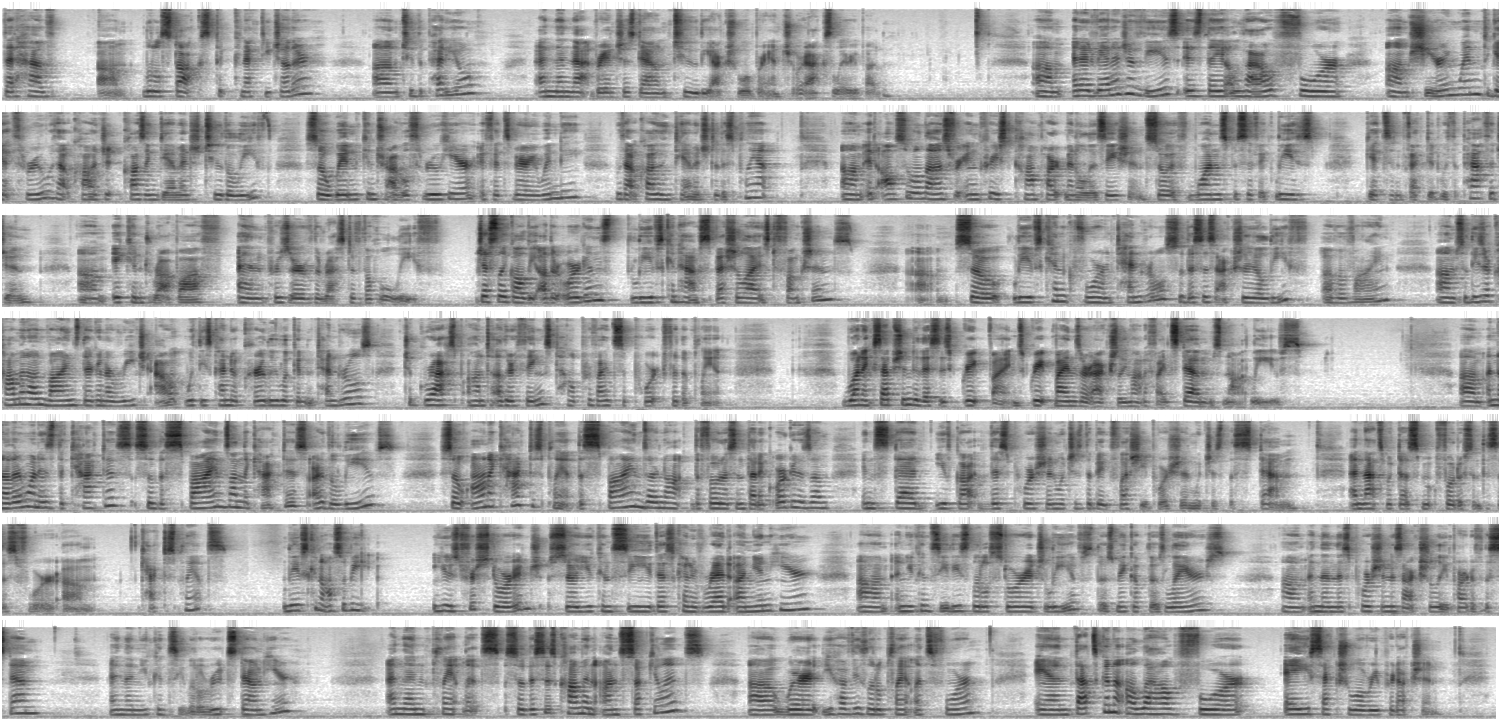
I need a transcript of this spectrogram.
that have um, little stalks to connect each other um, to the petiole, and then that branches down to the actual branch or axillary bud. Um, an advantage of these is they allow for um, shearing wind to get through without ca- causing damage to the leaf. So, wind can travel through here if it's very windy without causing damage to this plant. Um, it also allows for increased compartmentalization. So, if one specific leaf gets infected with a pathogen, um, it can drop off and preserve the rest of the whole leaf. Just like all the other organs, leaves can have specialized functions. Um, so leaves can form tendrils. So this is actually a leaf of a vine. Um, so these are common on vines. They're going to reach out with these kind of curly looking tendrils to grasp onto other things to help provide support for the plant. One exception to this is grapevines. Grapevines are actually modified stems, not leaves. Um, another one is the cactus. So the spines on the cactus are the leaves. So on a cactus plant, the spines are not the photosynthetic organism. Instead, you've got this portion, which is the big fleshy portion, which is the stem. And that's what does photosynthesis for um, cactus plants. Leaves can also be used for storage. So you can see this kind of red onion here. Um, and you can see these little storage leaves. Those make up those layers. Um, and then this portion is actually part of the stem. And then you can see little roots down here and then plantlets. So this is common on succulents uh, where you have these little plantlets form, and that's going to allow for asexual reproduction.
